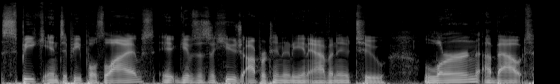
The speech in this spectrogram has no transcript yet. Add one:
speak into people's lives. It gives us a huge opportunity and avenue to learn about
